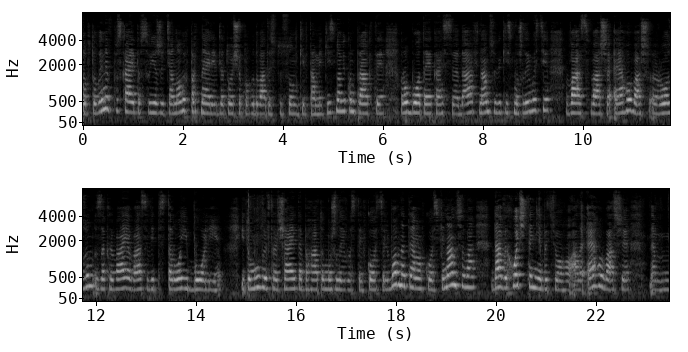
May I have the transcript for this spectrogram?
Тобто ви не впускаєте в своє життя нових партнерів для того, щоб побудувати стосунків, там якісь нові контракти, робота якась, да, фінансові якісь можливості. Вас, ваше его, ваш розум закриває вас від старої болі. І тому ви втрачаєте багато можливостей. В когось це любовна тема, в когось фінансова. Да, ви хочете ніби цього, але его ваше, ем,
